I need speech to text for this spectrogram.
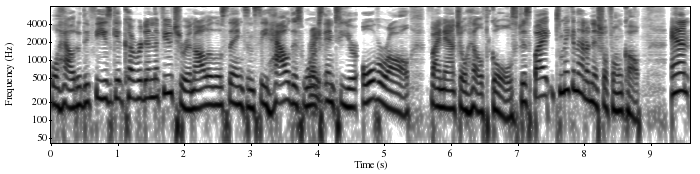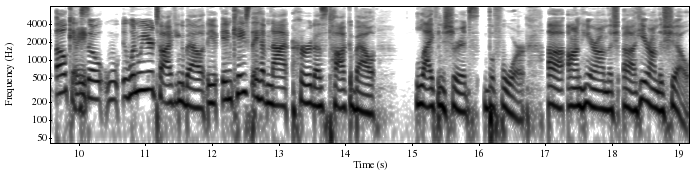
well, how do the fees get covered in the future and all of those things and see how this works right. into your overall financial health goals just by making that initial phone call. And okay, right. so when we are talking about, in case they have not heard us talk about life insurance before uh, on here on the sh- uh, here on the show.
